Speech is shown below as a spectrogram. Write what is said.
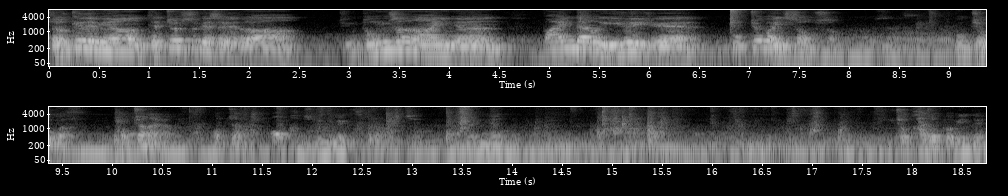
저렇게 되면 대절 속에서 얘들아 지금 나와 있는 find하고 erase에 목조가 있어 없어? 목조가 없잖아요. 없잖아. 어 갑자기 여기 왜 구두라고 했지? 그러면 저 가정법인데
